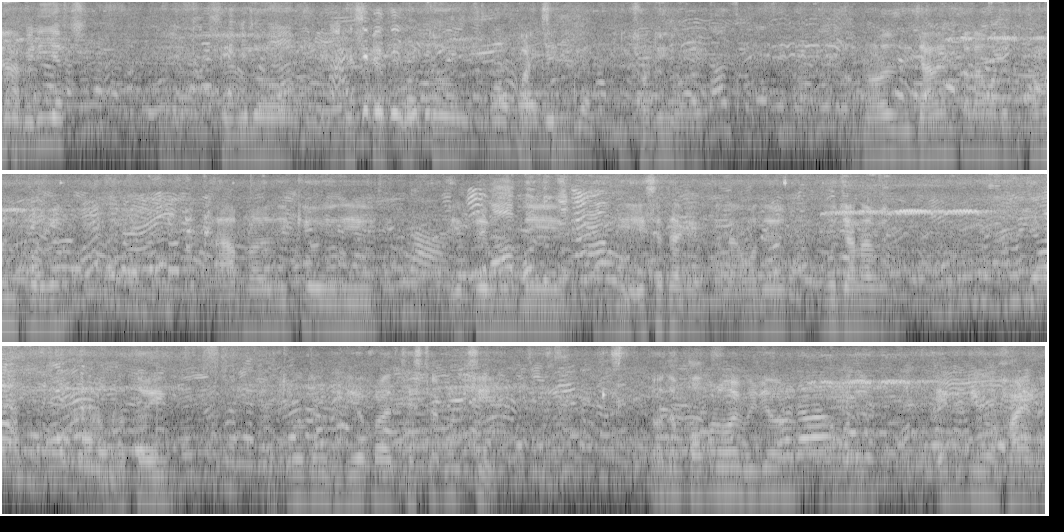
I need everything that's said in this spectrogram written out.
না। বেরিয়ে যাচ্ছে সেগুলো ডিসকাস করতেও পারছি না সঠিকভাবে আপনারা যদি জানেন তাহলে আমাদের কমেন্ট করবেন আর আপনারা যদি কেউ যদি প্রেম মন্দির যদি এসে থাকেন, তাহলে আমাদেরকেও জানাবেন আমরা তো এই নতুন নতুন ভিডিও করার চেষ্টা করছি তো প্রপার প্রপারভাবে ভিডিও আমাদের এডিটিংও হয় না।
